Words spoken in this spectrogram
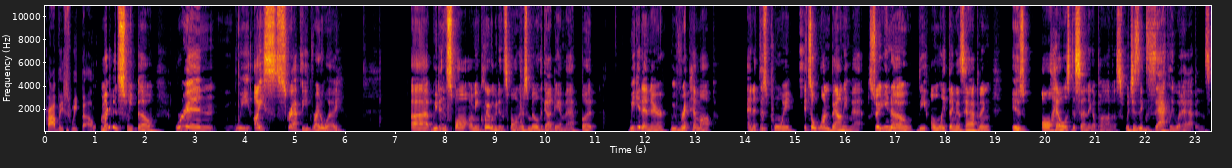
Probably Sweet Bell. might have been Sweet Bell. We're in. We ice scrap Scrapbeak right away. Uh, we didn't spawn. I mean, clearly we didn't spawn. There's the middle of the goddamn map, but we get in there, we rip him up, and at this point, it's a one bounty map. So you know the only thing that's happening is all hell is descending upon us, which is exactly what happens.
